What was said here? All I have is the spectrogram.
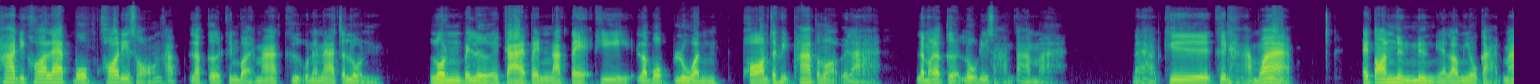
พลาดที่ข้อแรกปุ๊บข้อที่2ครับแล้วเกิดขึ้นบ่อยมากคือ Onana จะลนลนไปเลยกลายเป็นนักเตะที่ระบบรวนพร้อมจะผิดพลาดตลอดเวลา แล้วมันก็เกิดลูกที่ 3 ตามมานะครับคือคือถามว่าไอตอน1-1เนี่ยเรามีโอกาสไหม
